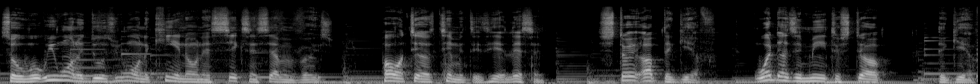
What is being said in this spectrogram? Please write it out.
So what we want to do is we want to key in on that six and seven verse. Paul tells Timothy here, listen, stir up the gift. What does it mean to stir up the gift?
